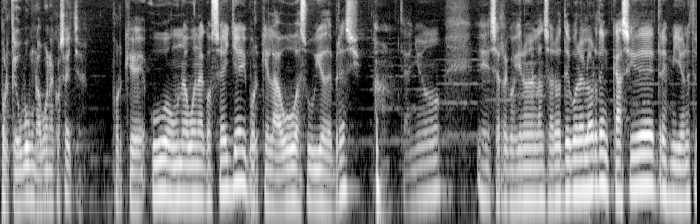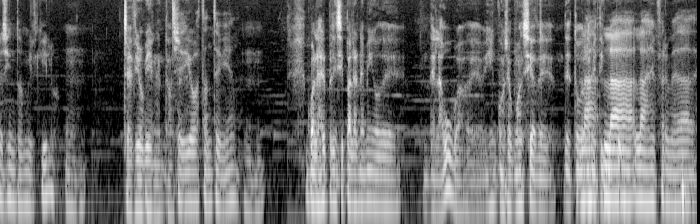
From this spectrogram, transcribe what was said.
Porque hubo una buena cosecha. porque hubo una buena cosecha y porque la uva subió de precio. Ajá. Este año eh, se recogieron en Lanzarote por el orden casi de 3.300.000 kilos. Ujú. Se dio bien entonces. Se dio bastante bien. ¿Cuál es el principal enemigo de, de la uva de- y en consecuencia de, de toda la, La- viticultura? la- las enfermedades.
